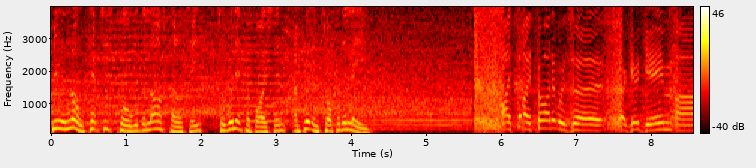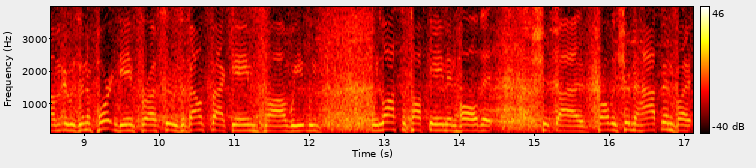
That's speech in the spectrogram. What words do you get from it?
Kieran Long kept his cool with the last penalty to win it for Bison and put them top of the league. I, th I, thought it was a, a good game. Um, it was an important game for us. It was a bounce back game. Uh, we, we've we lost a tough game in Hull that should uh, probably shouldn't have happened. But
